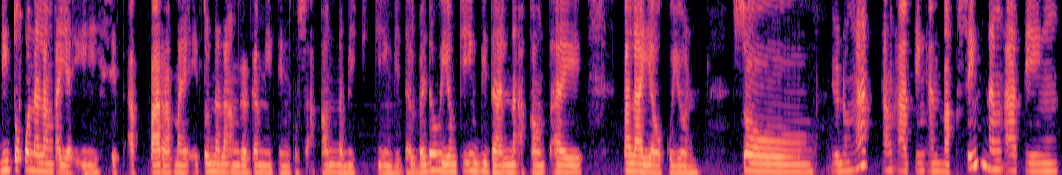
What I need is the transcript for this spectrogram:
dito ko na lang kaya i-set up para may ito na lang ang gagamitin ko sa account na Kiing Bidal. By the way, yung Kiing Bidal na account ay palayaw ko yun. So, yun nga ang ating unboxing ng ating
